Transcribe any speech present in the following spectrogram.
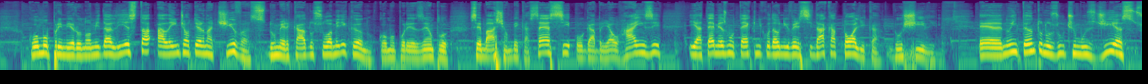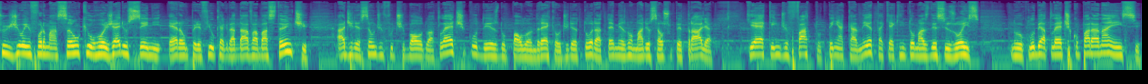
como primeiro nome da lista, além de alternativas do mercado sul-americano, como por exemplo Sebastian Becassese, o Gabriel Heinze e até mesmo o técnico da Universidade Católica do Chile. É, no entanto, nos últimos dias surgiu a informação que o Rogério Ceni era um perfil que agradava bastante a direção de futebol do Atlético, desde o Paulo André, que é o diretor, até mesmo o Mário Celso Petralha, que é quem de fato tem a caneta, que é quem toma as decisões no Clube Atlético Paranaense.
